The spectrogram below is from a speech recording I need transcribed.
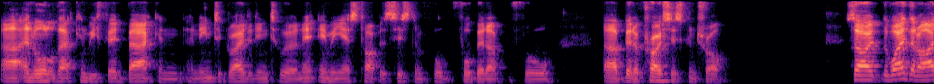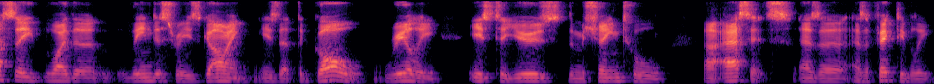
uh, and all of that can be fed back and, and integrated into an MES type of system for for better for uh, better process control. So the way that I see the way the the industry is going is that the goal really is to use the machine tool uh, assets as a as effectively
